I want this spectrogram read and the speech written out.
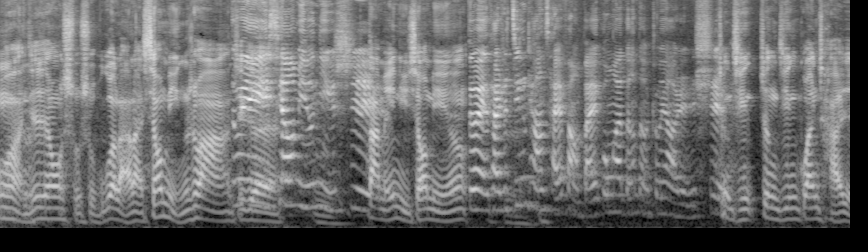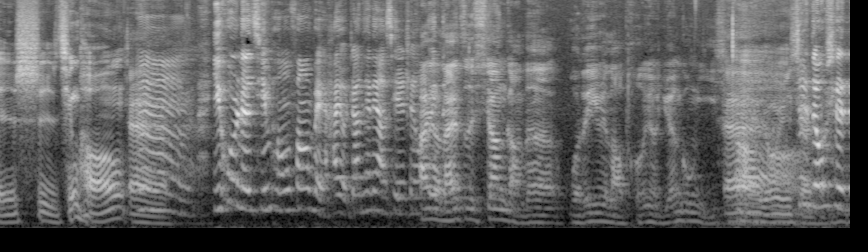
哇！你这让我数数不过来了，肖明是吧？对，肖明女士，大美女肖明。对，她是经常采访白宫啊等等重要人士。正经正经观察人士秦鹏。嗯，一会儿呢，秦鹏、方伟还有张天亮先生。还有来自香港的我的一位老朋友袁公仪。哎，这都是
